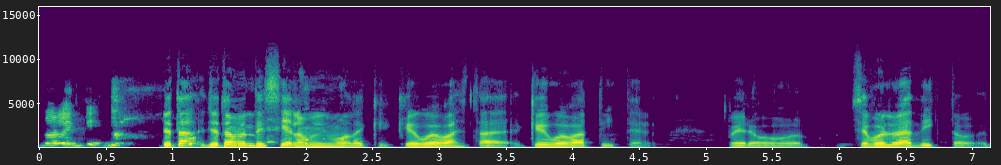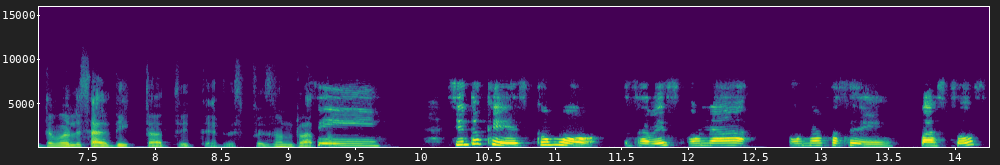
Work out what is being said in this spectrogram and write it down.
No lo entiendo. Yo, ta- yo también decía lo mismo de que qué hueva está, qué hueva Twitter, pero se vuelve adicto, te vuelves adicto a Twitter después de un rato. Sí. Siento que es como, ¿sabes? Una, una fase de pasos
